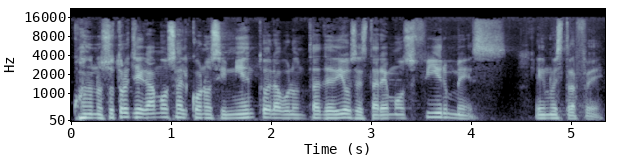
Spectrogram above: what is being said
Cuando nosotros llegamos al conocimiento de la voluntad de Dios, estaremos firmes en nuestra fe.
